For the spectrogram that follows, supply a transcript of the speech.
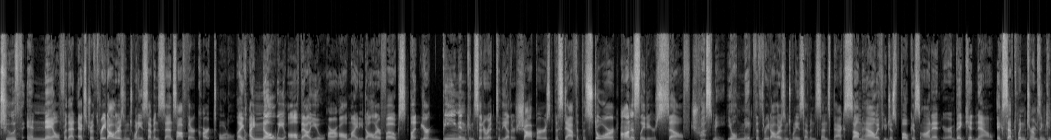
tooth and nail for that extra $3.27 off their cart total. Like, I know we all value our almighty dollar, folks, but you're being inconsiderate to the other shoppers, the staff at the store, honestly to yourself. Trust me, you'll make the $3.27 back somehow if you just focus on it. You're a big kid now. Except when terms and conditions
